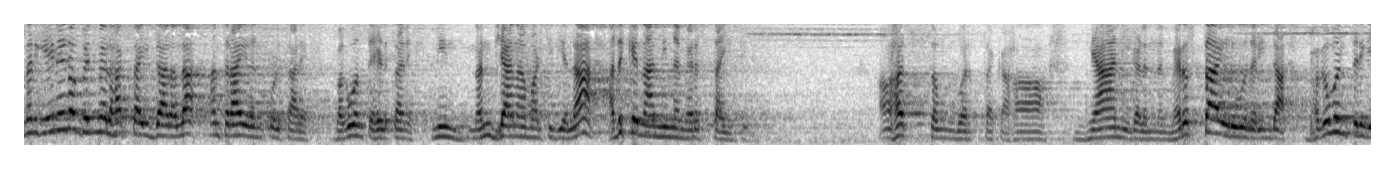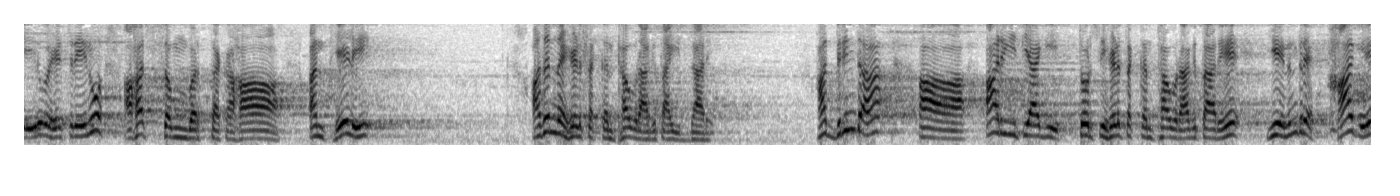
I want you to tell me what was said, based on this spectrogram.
ನನಗೇನೇನೋ ಬೆನ್ಮೇಲೆ ಹಾಕ್ತಾ ಇದ್ದಾರಲ್ಲ ಅಂತ ರಾಯರು ಅಂದ್ಕೊಳ್ತಾರೆ. ಭಗವಂತ ಹೇಳ್ತಾನೆ, ನೀನು ನನ್ನ ಧ್ಯಾನ ಮಾಡ್ತಿದೆಯಲ್ಲ, ಅದಕ್ಕೆ ನಾನು ನಿನ್ನ ಮೆರೆಸ್ತಾ ಇದ್ದೀನಿ. ಅಹಸ್ಸಂವರ್ತಕ ಜ್ಞಾನಿಗಳನ್ನು ಮೆರೆಸ್ತಾ ಇರುವುದರಿಂದ ಭಗವಂತನಿಗೆ ಇರುವ ಹೆಸರೇನು? ಅಹಸ್ಸಂವರ್ತಕ ಅಂಥೇಳಿ ಅದನ್ನು ಹೇಳ್ತಕ್ಕಂಥವ್ರಾಗ್ತಾ ಇದ್ದಾರೆ. ಆದ್ದರಿಂದ ಆ ರೀತಿಯಾಗಿ ತೋರಿಸಿ ಹೇಳ್ತಕ್ಕಂಥವ್ರಾಗ್ತಾರೆ. ಏನಂದರೆ ಹಾಗೆ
